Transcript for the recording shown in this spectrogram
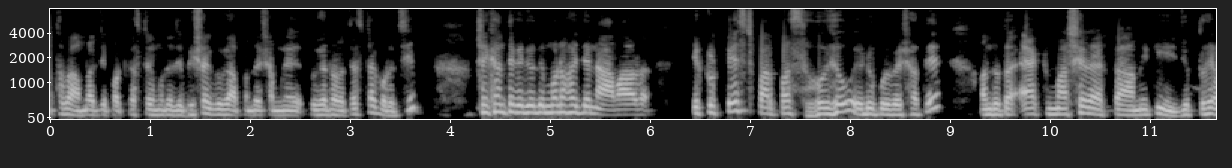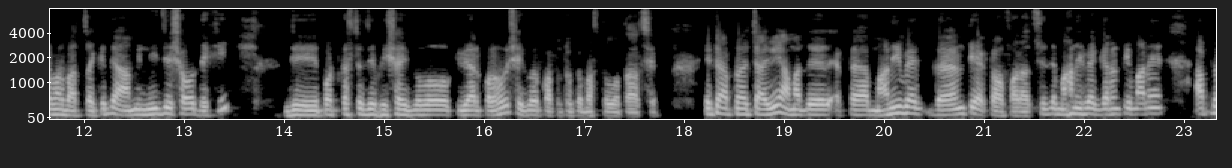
অথবা আমরা যে পডকাস্টের মধ্যে যে বিষয়গুলো আপনাদের সামনে তুলে ধরার চেষ্টা করেছি, সেখান থেকে যদি মনে হয় যে না, আমার একটু টেস্ট পারপাস হলেও এডু পরিবারের সাথে অন্তত এক মাসের একটা আমি কি যুক্ত হয়ে আমার বাচ্চাকে দিয়ে আমি নিজে সহ দেখি যে পডকাস্টে যে বিষয়গুলো ক্লিয়ার করা হবে সেগুলো কতটুকু বাস্তবতা আছে। এটা আপনারা চাইবে আমাদের একটা মানি ব্যাক গ্যারান্টি একটা অফার আছে। যে মানি ব্যাক গ্যারান্টি মানে আপনি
